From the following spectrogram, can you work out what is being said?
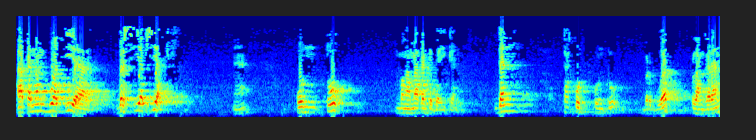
akan membuat ia bersiap-siap. Ya, untuk mengamalkan kebaikan. Dan takut untuk berbuat pelanggaran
